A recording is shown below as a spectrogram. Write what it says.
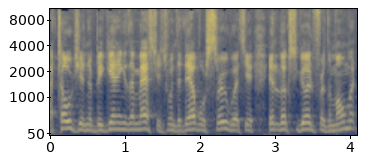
I told you in the beginning of the message, when the devil's through with you, it looks good for the moment.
